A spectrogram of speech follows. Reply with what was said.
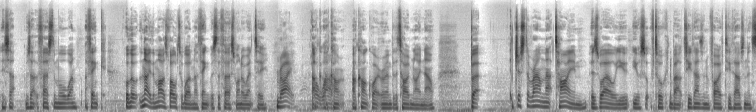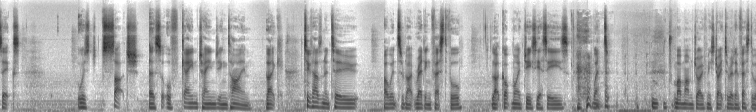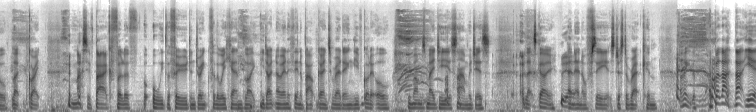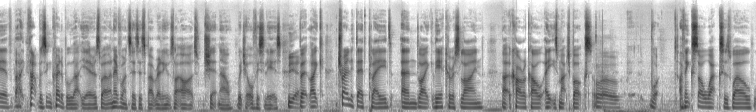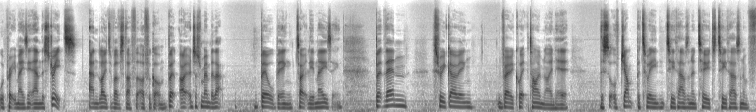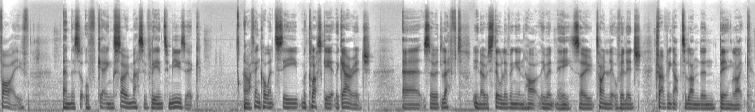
is that was that the first and more one? I think. Well, the, no, the Mars Volta one I think was the first one I went to. Right. I, Oh, wow. I can't I can't quite remember the timeline now, but just around that time as well, you you're sort of talking about 2005 2006 was such a sort of game changing time. Like 2002, I went to like Reading Festival, like got my GCSEs, went. To, my mum drove me straight to Reading Festival. Like, great, massive bag full of all the food and drink for the weekend. Like, you don't know anything about going to Reading. You've got it all. Your mum's made you your sandwiches. Let's go. Yeah. And then obviously it's just a wreck. And I think, the, but that that year, like that was incredible that year as well. And everyone says this about Reading. It was like, oh, it's shit now, which it obviously is. Yeah. But like Trail of Dead played, and like the Icarus line, like a Caracol, 80s Matchbox Whoa. what I think Soulwax as well were pretty amazing, and the Streets and loads of other stuff that I've forgotten. But I just remember that bill being totally amazing. But then through going very quick timeline here, the sort of jump between 2002 to 2005, and the sort of getting so massively into music. And I think I went to see McLusky at the garage. Uh, so had left, you know, was still living in Hartley, Wintney, so tiny little village, travelling up to London, being like,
